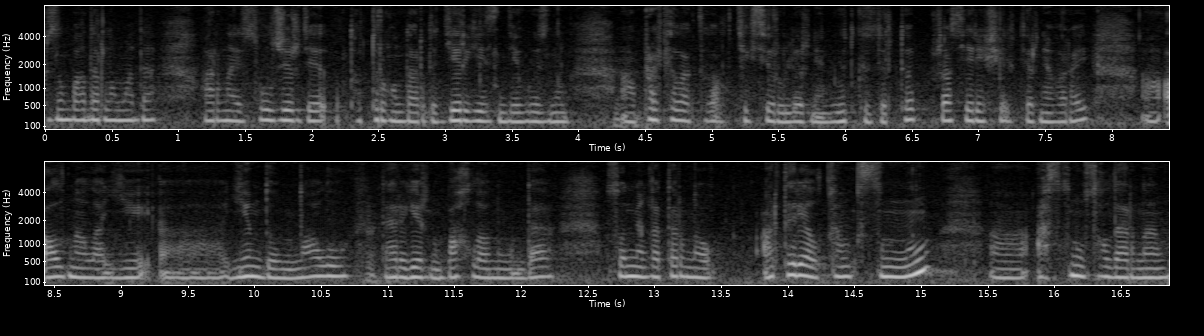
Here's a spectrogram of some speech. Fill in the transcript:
Біздің бағдарламада арнайы сол жерде тұрғындарды дер кезінде өзінің профилактикалық тексерулерінен өткіздіртіп жас ерекшеліктеріне қарай алдын ала ем домын алу дәрігердің бақылануында. Сонымен қатар мынау артериялық қан қысымының асқыну салдарынан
